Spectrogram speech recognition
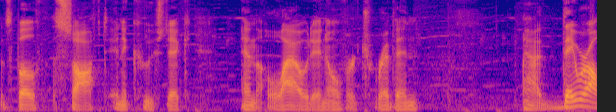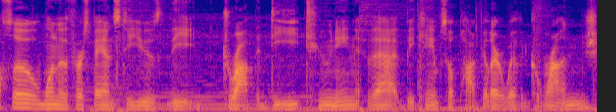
it's both soft and acoustic and loud and overdriven uh, they were also one of the first bands to use the drop D tuning that became so popular with grunge.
